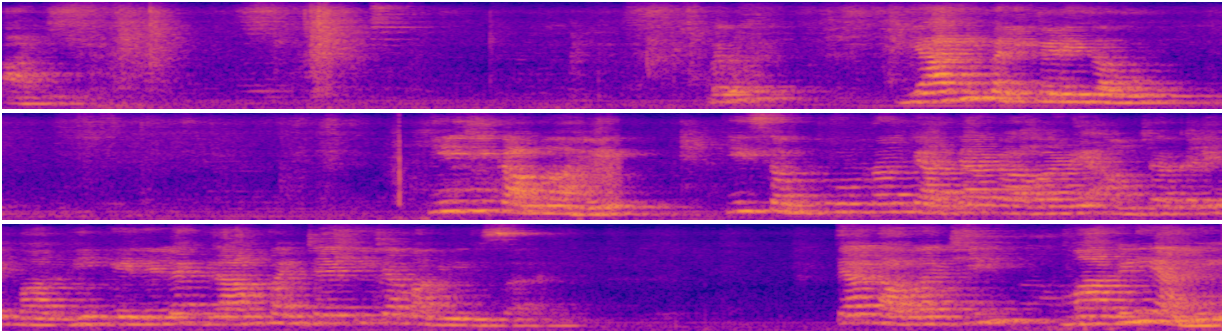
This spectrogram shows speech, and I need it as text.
आहे. बरोबर? याही पलीकडे जाऊन ही जी कामं आहेत ही संपूर्ण त्या त्या गावाने आमच्याकडे मागणी केलेल्या ग्रामपंचायतीच्या मागणीनुसार आहे. त्या गावाची मागणी आहे.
